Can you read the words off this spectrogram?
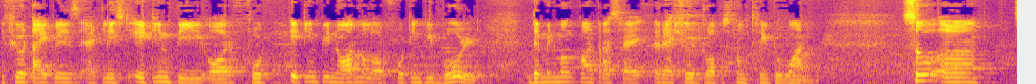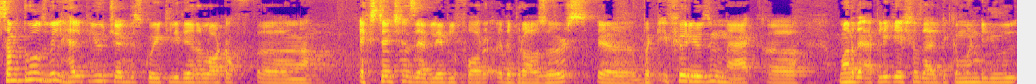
if your type is at least 18p or 18p normal or 14p bold the minimum contrast ra ratio drops from 3 to 1 so uh, some tools will help you check this quickly. There are a lot of uh, extensions available for the browsers. Uh, but if you're using Mac, uh, one of the applications I'll recommend you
